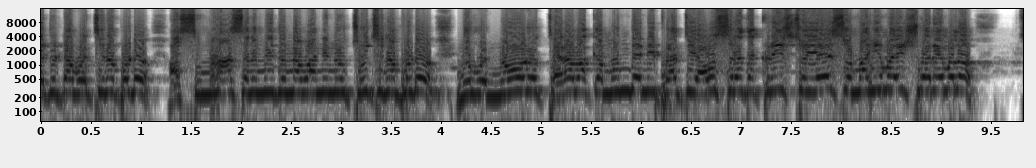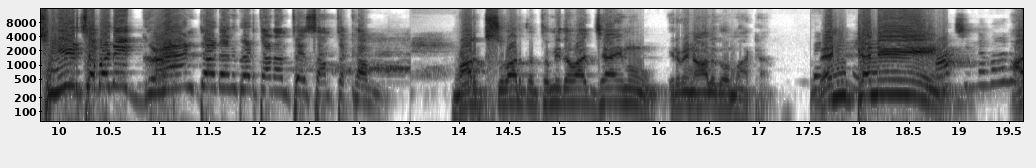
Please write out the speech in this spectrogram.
ఎదుట వచ్చినప్పుడు ఆ సింహాసనం మీద ఉన్న వాడిని నువ్వు చూచినప్పుడు నువ్వు నోరు తెరవక ముందే నీ ప్రతి అవసరత క్రీస్తు యేసు మహిమైశ్వర్యములో తీర్చబడి గ్రాంటెడ్ అని పెడతాడంతే సంతకం. మార్క్స్ వార్త తొమ్మిదవ అధ్యాయము ఇరవై నాలుగో మాట. వెంటనే ఆ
